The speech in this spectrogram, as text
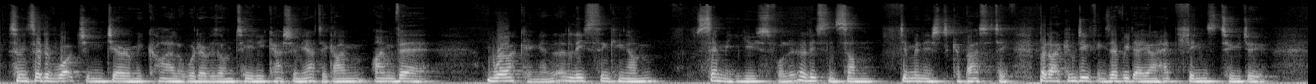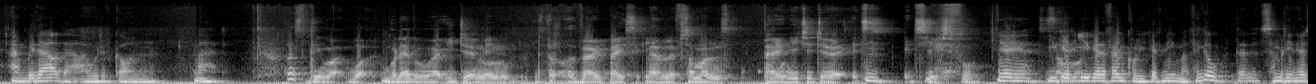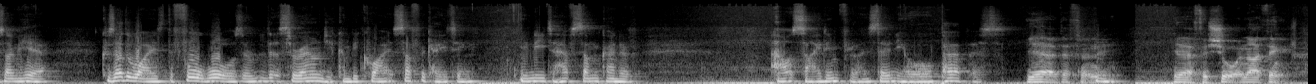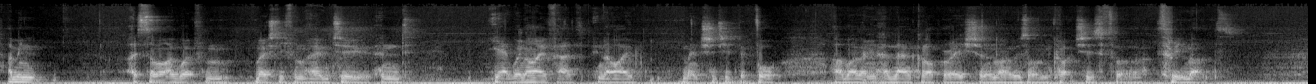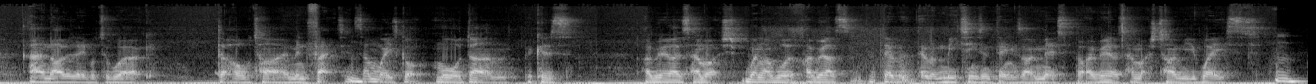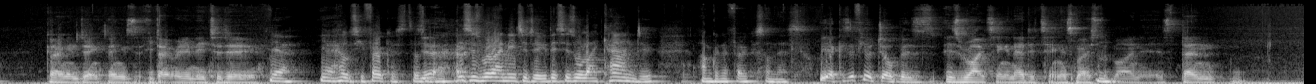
So instead of watching Jeremy Kyle or whatever's on TV, Cash in the Attic, I'm I'm there working and at least thinking I'm semi-useful, at least in some diminished capacity. But I can do things every day. I had things to do, and without that, I would have gone mad. That's the thing. What, what whatever work you do, I mean, at a very basic level, if someone's paying you to do it, it's Mm. it's useful. Yeah, yeah. You get you get a phone call, you get an email. Think, oh, somebody knows I'm here, because otherwise the four walls are, that surround you can be quite suffocating. You need to have some kind of outside influence, don't you, or purpose. Yeah, definitely. Mm. Yeah, for sure. And I think, I mean, as someone I work from mostly from home too, and yeah, when I've had, you know, I mentioned to you before, um, I went and had an ankle operation and I was on crutches for three months, and I was able to work the whole time. In fact, in Mm. some ways, got more done because I realised how much when I work. I realised there were there were meetings and things I missed, but I realised how much time you waste Mm. Going and doing things that you don't really need to do. Yeah, yeah, it helps you focus, doesn't Yeah. it? This is what I need to do. This is all I can do. I'm going to focus on this. Yeah, because if your job is is writing and editing, as most of Mm. mine is, then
